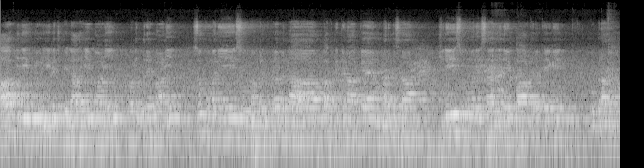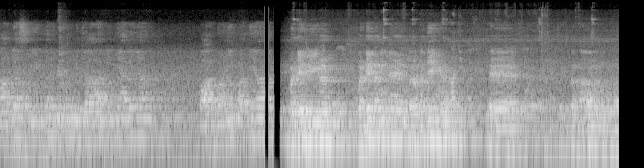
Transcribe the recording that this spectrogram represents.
ਆਪ ਜੀ ਦੀ ਧੂਰੀ ਵਿੱਚ ਇਲਾਹੀ ਬਾਣੀ, ਪਵਿੱਤਰ ਬਾਣੀ, ਸੁਖਮਨੀ ਸ਼੍ਰੀ ਸੁਖਮਨੀ ਸਾਹਿਬ ਜੀ ਦੇ ਪਾਠ ਰੱਖੇ ਗਏ। ਉਪਰੰਤ ਆਦਿਆ ਕੀਰਤਨ ਵਿਚਾਰ ਵਿਚਾਰਾਂ ਕੀਤੀਆਂ ਗਈਆਂ। ਪਾਠ ਬਾਣੀ ਪੜ੍ਹਦਿਆਂ ਵੱਡੇ ਵੀਰ ਵੱਡੇ ਤਾਂ ਨਹੀਂ ਮੈਂ ਬਰਾਬਰ ਦੇ ਹੀ ਹਾਂ। ਹਾਂਜੀ। ਦਾ ਨਾਮ ਦਾ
